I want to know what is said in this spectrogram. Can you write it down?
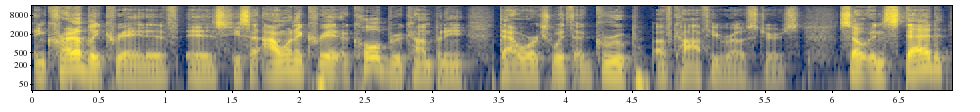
incredibly creative, is he said, I want to create a cold brew company that works with a group of coffee roasters. So instead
